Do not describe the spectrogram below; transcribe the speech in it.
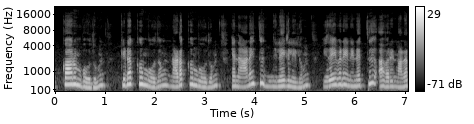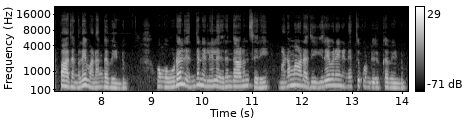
உட்காரும் போதும் கிடக்கும் போதும் நடக்கும் போதும் என் அனைத்து நிலைகளிலும் இறைவனை நினைத்து அவரின் மலர்பாதங்களை வணங்க வேண்டும். உங்கள் உடல் எந்த நிலையில் இருந்தாலும் சரி மனமானது இறைவனை நினைத்து கொண்டிருக்க வேண்டும்.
